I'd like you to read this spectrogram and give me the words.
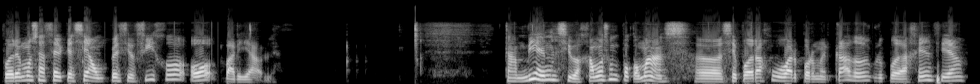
podremos hacer que sea un precio fijo o variable. También, si bajamos un poco más, eh, se podrá jugar por mercados, grupo de agencia,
